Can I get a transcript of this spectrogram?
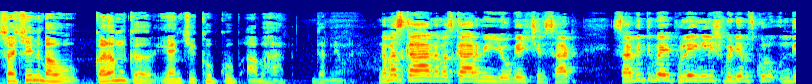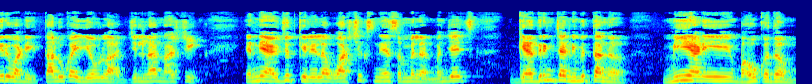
सचिन भाऊ कळमकर यांचे खूप खूप आभार. धन्यवाद. नमस्कार नमस्कार मी Yogesh Shirsat. Savitribai Phule English medium school Undirwadi तालुका येवला जिल्हा नाशिक यांनी आयोजित केलेलं वार्षिक स्नेहसंमेलन म्हणजेच गॅदरिंगच्या निमित्तानं मी आणि भाऊ कदम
